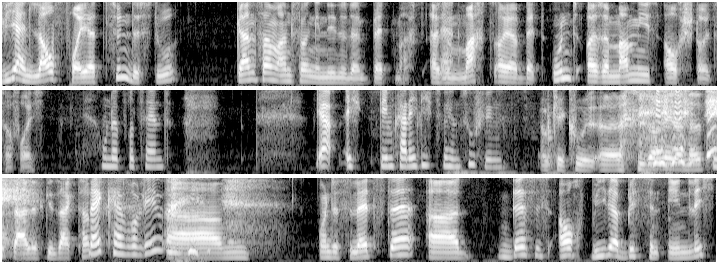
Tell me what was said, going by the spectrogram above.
wie ein Lauffeuer zündest du ganz am Anfang, indem du dein Bett machst. Also Ja. macht's euer Bett. Und eure Mami ist auch stolz auf euch. 100 Prozent. Ja, ich, dem kann ich nichts mehr hinzufügen. Okay, cool. Äh, sorry, dann, dass ich da alles gesagt habe. Ne, kein Problem. ähm, und das letzte, äh, das ist auch wieder ein bisschen ähnlich.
